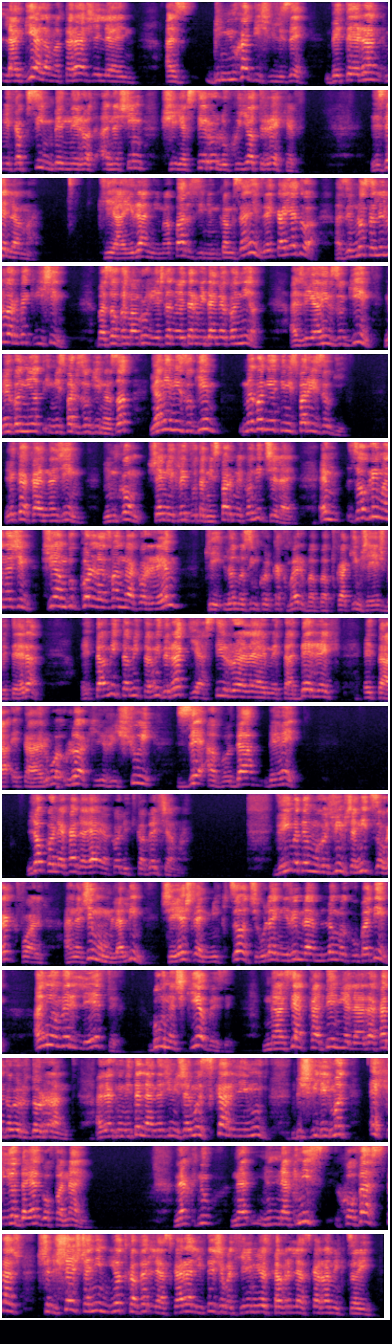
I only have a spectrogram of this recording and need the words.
להגיע למטרה שלהם, אז במיוחד בשביל זה בטהרן מחפשים בנרות אנשים שיסתירו לוחיות רכב. וזה למה? כי האיראנים, הפרסים, הם קמסנים, זה כידוע, אז הם לא סללו הרבה כבישים. בסוף הם אמרו, יש לנו יותר מדי מכוניות. אז בימים זוגיים, מכוניות עם מספר זוגי נוסעות, ימים מזוגים, מכוניות עם מספר אי-זוגי. וככה אנשים במקום שהם יחליפו את המספר מכונית שלהם, הם סוגרים אנשים שיעמדו כל הזמן מאחוריהם, כי לא נוסעים כל כך מהר בפקקים שיש בטהרן. תמיד תמיד תמיד רק יסתירו עליהם את הדרך, את, ה, את הלוח רישוי, זה עבודה באמת. לא כל אחד היה יכול להתקבל שם. ואם אתם חושבים שאני צוחק פה על אנשים אומללים שיש להם מקצועות שאולי נראים להם לא מכובדים, אני אומר להפך. בואו נשקיע בזה. נעשה אקדמיה להערכת דורדורנט. אנחנו ניתן לאנשים ישלמו שכר לימוד בשביל ללמוד איך להיות דייג אופניים. אנחנו נכניס חובה סטאז' של שש שנים להיות חבר להשכרה לפני שמתחילים להיות חבר להשכרה מקצועי.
